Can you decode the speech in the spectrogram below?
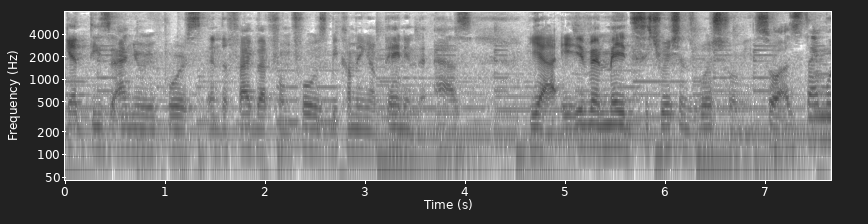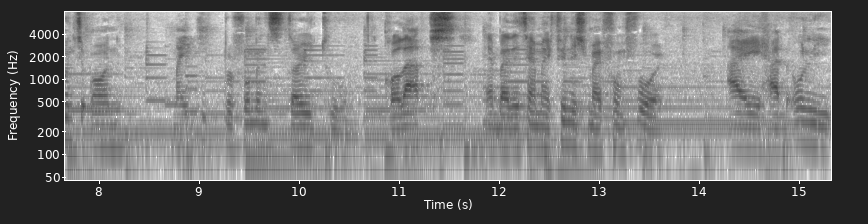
get these annual reports. And the fact that Form 4 is becoming a pain in the ass, yeah, it even made situations worse for me. So as time went on, my peak performance started to collapse. And by the time I finished my Form 4, I had only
